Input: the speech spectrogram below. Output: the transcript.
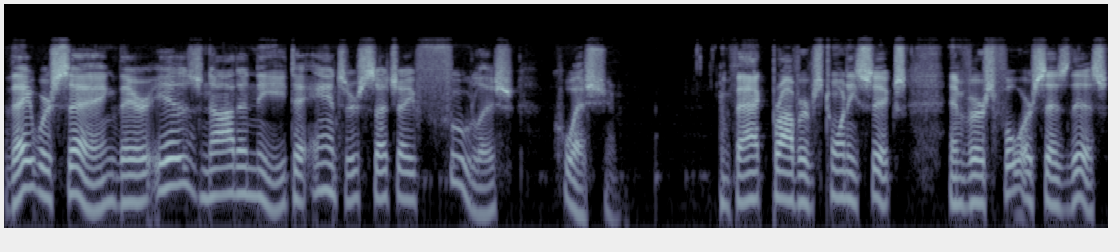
They were saying there is not a need to answer such a foolish question. In fact, Proverbs 26 and verse 4 says this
